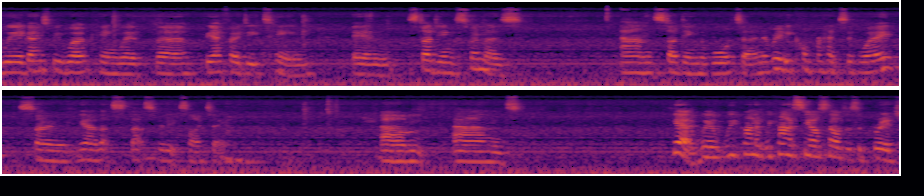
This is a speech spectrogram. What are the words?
we're going to be working with the FOD team in studying swimmers and studying the water in a really comprehensive way. So yeah, that's that's really exciting. Um, and yeah, we we kind of we kind of see ourselves as a bridge.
